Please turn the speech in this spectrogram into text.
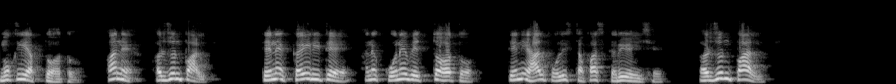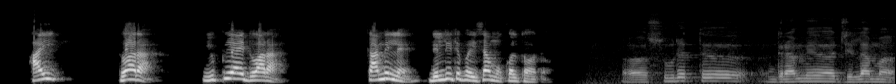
મોકલી આપતો હતો અને અર્જુન પાલ તેને કઈ રીતે અને કોને વેચતો હતો તેની હાલ પોલીસ તપાસ કરી રહી છે. અર્જુન પાલ આઈ દ્વારા, યુપીઆઈ દ્વારા કામિલને દિલ્હીથી પૈસા મોકલતો હતો. સુરત ગ્રામ્ય જિલ્લામાં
